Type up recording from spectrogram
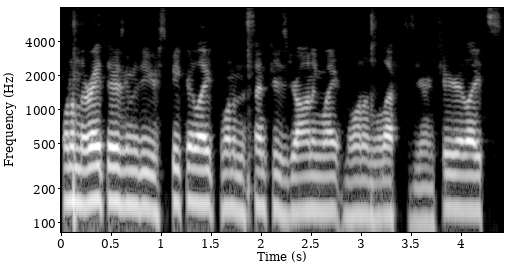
One on the right there is to do your speaker light. The one in the center is your awning light, and the one on the left is your interior lights.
